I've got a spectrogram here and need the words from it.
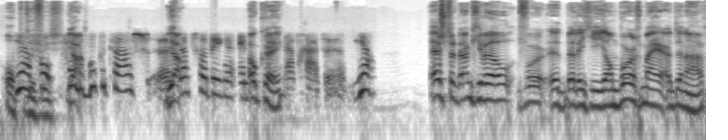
op ja, de vo- volle boekentas, eh, Ja. dat soort dingen. En Oké. dat gaat, eh, ja. Esther, dankjewel voor het belletje. Jan Borgmeijer uit Den Haag.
